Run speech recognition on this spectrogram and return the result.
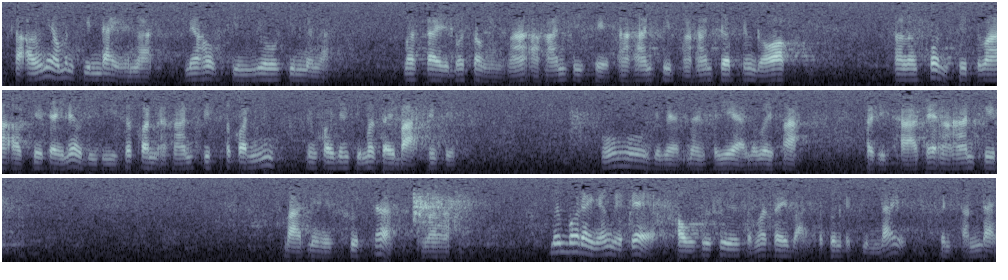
ถ้าเอาเนี่ยมันกินได้นั่นแหละเนี่ยเขากินโยกินนั่นแหละมาใส่บ่ต้องหาอาหารพิเศษ อาหารคิดอาหารเชิบทั้งดอกถ้าเราค้นคิดว่าเอาใจใจแนวดีๆสักก่อนอาหารคิดสักก่อนยังคอยยังสิมาใส่บาตรจริงๆ โอ้จะแบบนั่นก็แย่เลยพระปฏิขาแค่อาหารคิดบาทนี่คือถ้าว่าเมื่อบ่ได้ยังเลยแค่เขาซื่อสามารถใส่บาตรกับตนก็กินได้ เป็นชั้นได้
